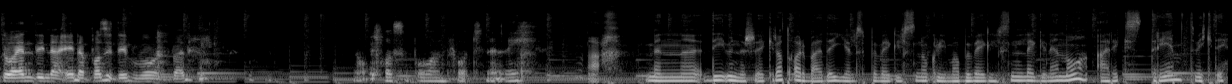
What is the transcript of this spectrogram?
to end in a in a positive mood, but not possible, unfortunately. Ah, men eh, de understreker at arbeidet gjeldsbevegelsen og klimabevegelsen legger ned nå, er ekstremt viktig.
